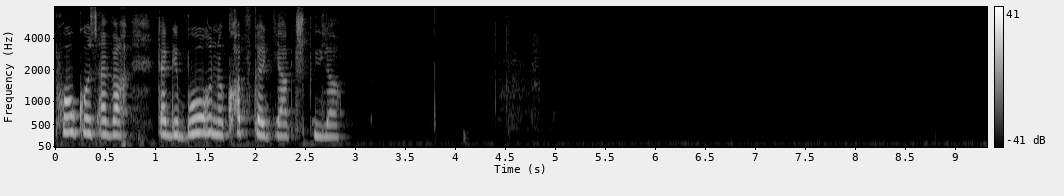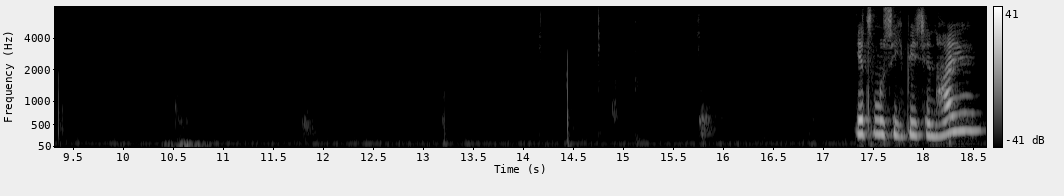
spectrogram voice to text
Poco ist einfach der geborene Kopfgeldjagdspieler. Jetzt muss ich ein bisschen heilen.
